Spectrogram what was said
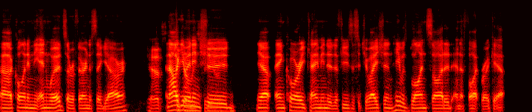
uh, calling him the N word, so referring to Segeyaro. yeah, that's An argument Chico and ensued. Yeah, and Corey came in to defuse the situation. He was blindsided and a fight broke out.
